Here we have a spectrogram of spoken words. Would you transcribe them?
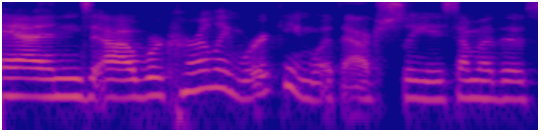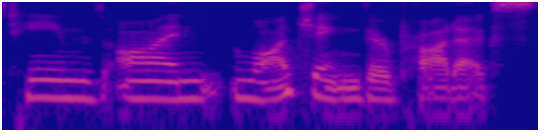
and uh, we're currently working with actually some of those teams on launching their products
